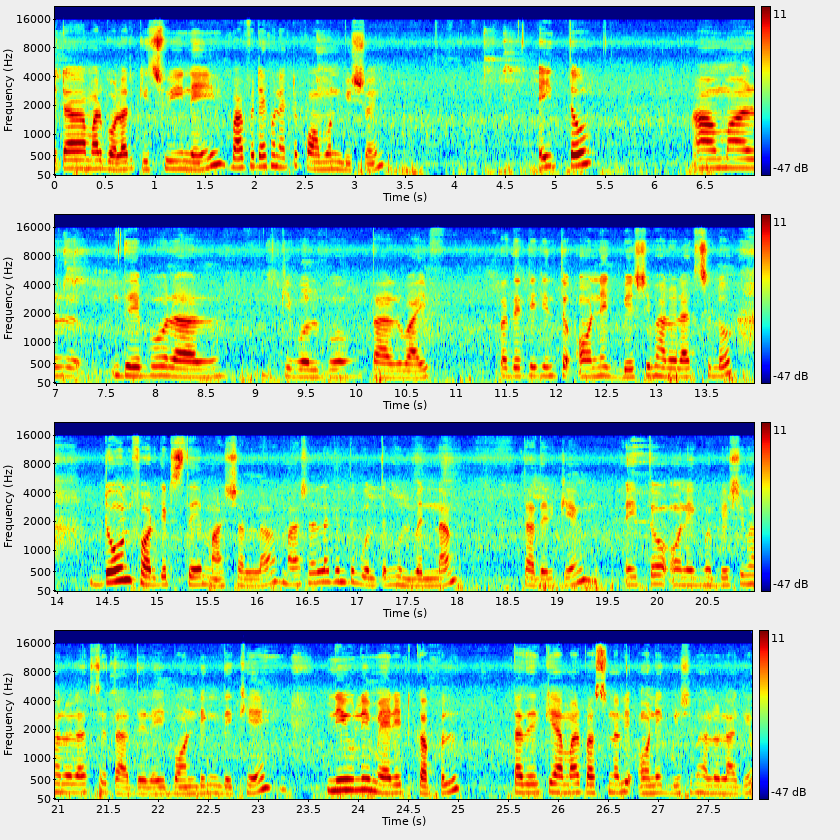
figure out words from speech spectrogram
এটা আমার বলার কিছুই নেই। বাফেট এখন একটা কমন বিষয়। এই তো আমার দেবর আর কি বলব তার ওয়াইফ তাদেরকে কিন্তু অনেক বেশি ভালো লাগছিল। ডোন্ট ফরগেট সে মার্শাল্লাহ মার্শাল্লাহ কিন্তু বলতে ভুলবেন না তাদেরকে। এই তো অনেক বেশি ভালো লাগছে তাদের এই বন্ডিং দেখে। নিউলি ম্যারিড কাপল তাদেরকে আমার পার্সোনালি অনেক বেশি ভালো লাগে।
